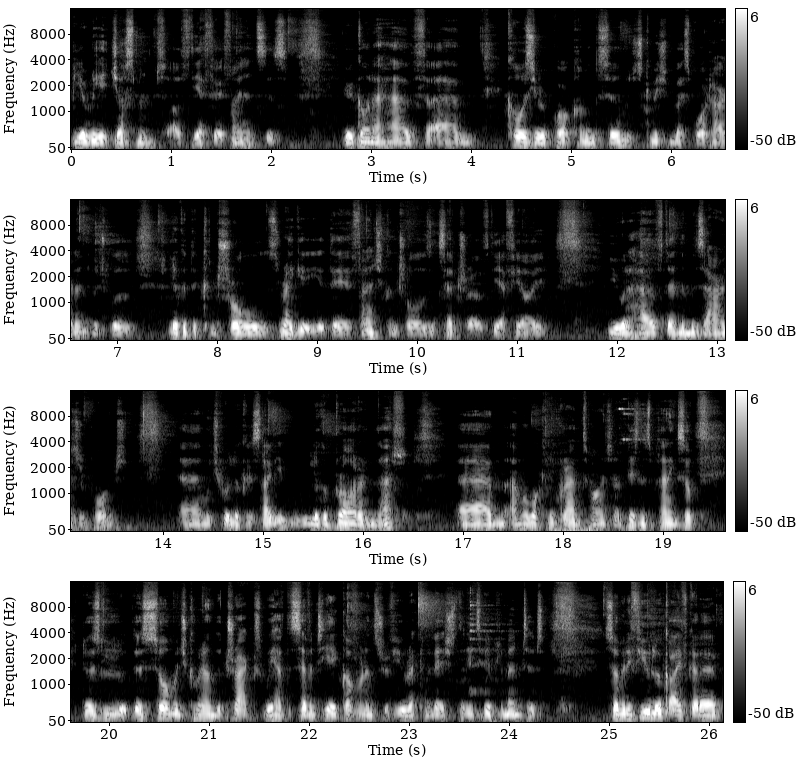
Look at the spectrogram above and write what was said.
be a readjustment of the FAI finances. You're going to have um, KOSI report coming soon, which is commissioned by Sport Ireland, which will look at the controls, regu- the financial controls, etc. of the FAI. You will have then the Mazars report, um, which will look at slightly look at broader than that. Um, and we're working with Grant Thornton on business planning. So there's there's so much coming on the tracks. We have the 78 governance review recommendations that need to be implemented. So I mean, if you look, I've got a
